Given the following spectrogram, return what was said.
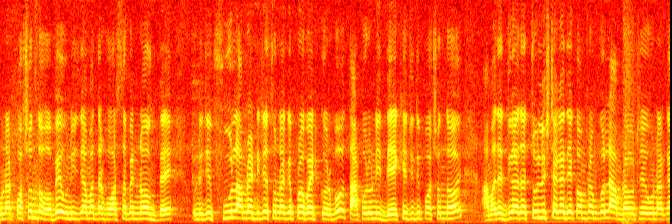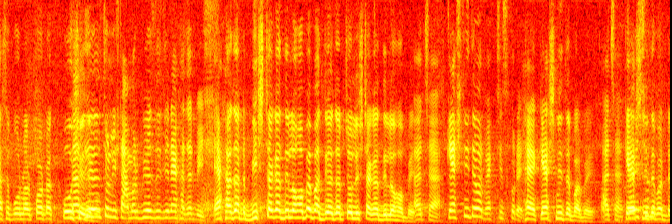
ওনার পছন্দ হবে উনি যদি আমাদের হোয়াটসঅ্যাপে নক দেয় উনি যে ফুল আমরা ডিটেলস ওনাকে প্রোভাইড করব তারপর উনি দেখে যদি পছন্দ হয় আমাদের দুই হাজার চল্লিশ টাকা দিয়ে কনফার্ম করলে আমরা হচ্ছে ওনার কাছে ওনার প্রোডাক্ট পৌঁছে দেবো। চল্লিশ আমার দিন এক হাজার বিশ। এক হাজার বিশ টাকা দিলে হবে বা দুই হাজার চল্লিশ টাকা দিলে হবে। আচ্ছা ক্যাশ নিতে পারবে এক্সচেঞ্জ করে? হ্যাঁ ক্যাশ নিতে পারবে। আচ্ছা ক্যাশ নিতে পারবে।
